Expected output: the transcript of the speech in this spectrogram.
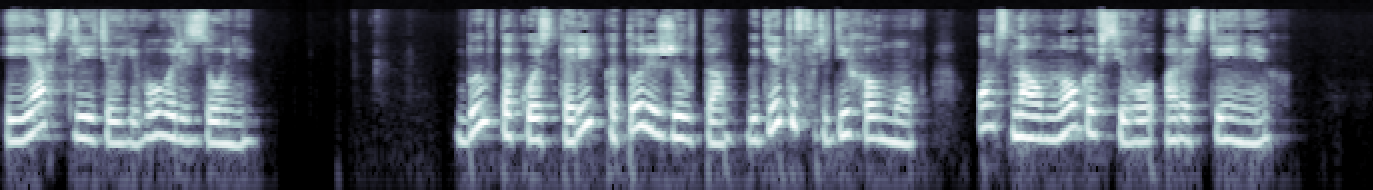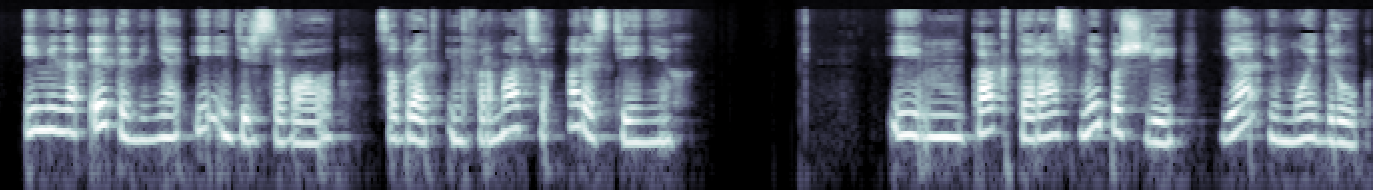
и я встретил его в Аризоне. Был такой старик, который жил там, где-то среди холмов. Он знал много всего о растениях. Именно это меня и интересовало – собрать информацию о растениях. И как-то раз мы пошли, я и мой друг,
